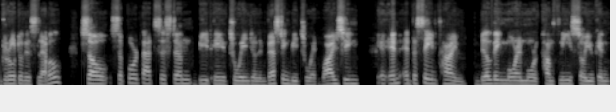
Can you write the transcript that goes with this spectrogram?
grow to this level. So support that system, be it through angel investing, be it through advising, and at the same time building more and more companies so you can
